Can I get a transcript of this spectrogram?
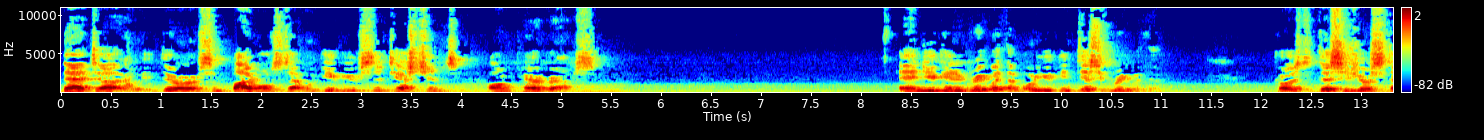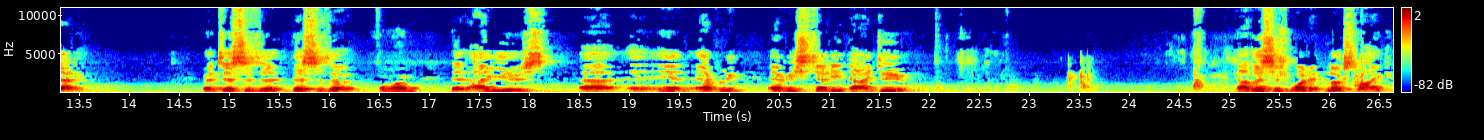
that uh, there are some Bibles that will give you suggestions on paragraphs. And you can agree with them or you can disagree with them. Because this is your study. But this is a this is a form that I use uh, in every every study that I do. Now this is what it looks like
